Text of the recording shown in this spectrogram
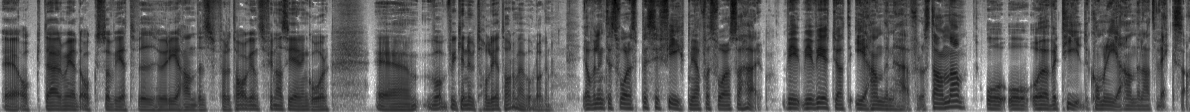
Eh, och därmed också vet vi hur e-handelsföretagens finansiering går. Eh, vilken uthållighet har de här bolagen? Jag vill inte svara specifikt, men jag får svara så här. Vi, vi vet ju att e-handeln är här för att stanna och, och, och över tid kommer e-handeln att växa.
